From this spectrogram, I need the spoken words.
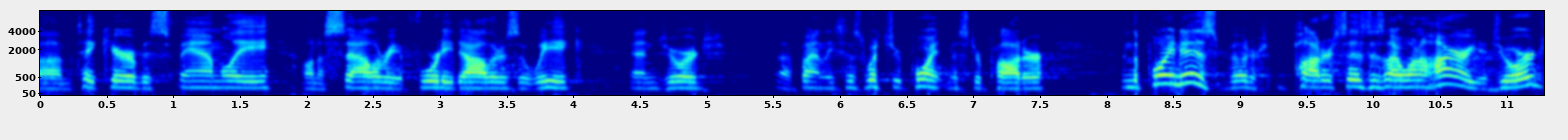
um, take care of his family on a salary of $40 a week. And George uh, finally says, What's your point, Mr. Potter? And the point is, Potter says, is I want to hire you, George.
